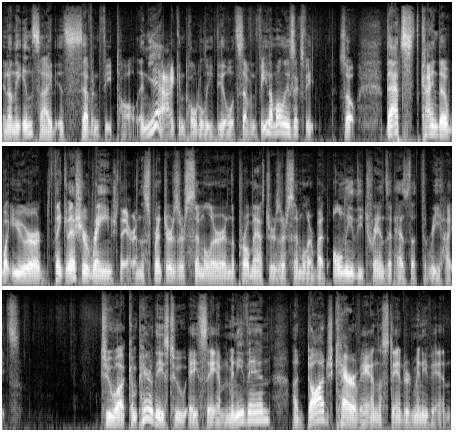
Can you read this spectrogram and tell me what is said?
and on the inside is seven feet tall. And yeah, I can totally deal with seven feet. I'm only six feet. So that's kind of what you're thinking. That's your range there. And the Sprinters are similar and the ProMasters are similar, but only the Transit has the three heights. To uh, compare these to a say a minivan, a Dodge Caravan, the standard minivan,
